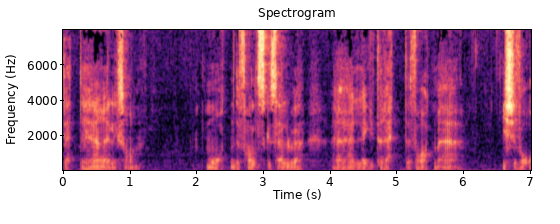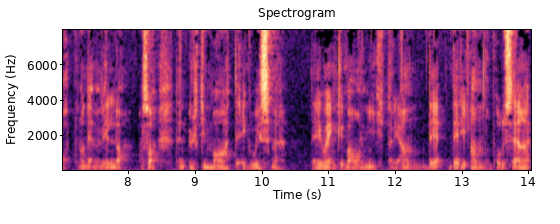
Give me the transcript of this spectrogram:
Dette her er liksom måten det falske selve eh, legger til rette for at vi ikke for å oppnå det vi vil, da. Altså, den ultimate egoisme, det er jo egentlig bare å nyte de andre, det, det, de andre produserer,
